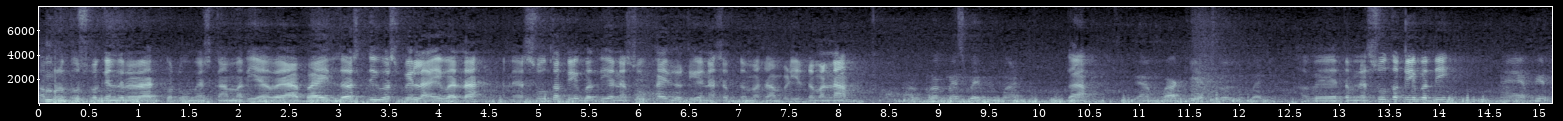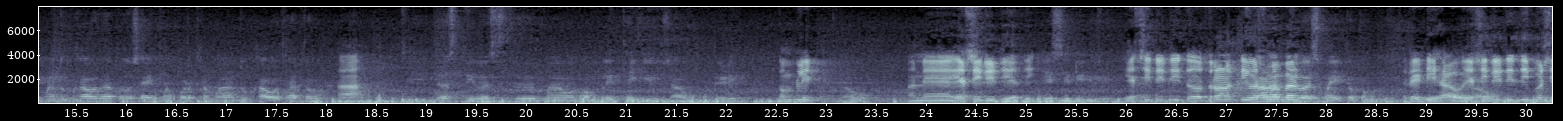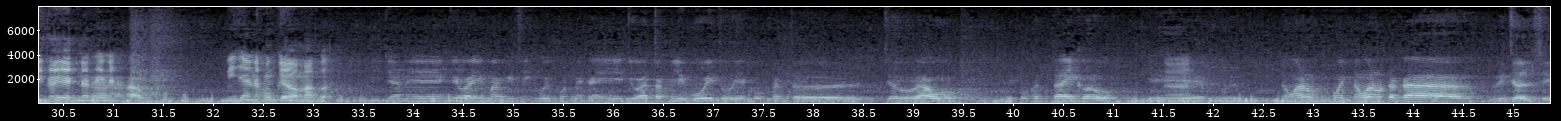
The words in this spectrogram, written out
અમૃત પુષ્પ કેન્દ્ર રાજકોટ ઉમેશ કામરિયા હવે આ ભાઈ દસ દિવસ પહેલાં આવ્યા હતા અને શું તકલીફ હતી અને શું ફાયદો થયો એના શબ્દમાં સાંભળીએ. તમારું નામ? મારું પ્રજ્ઞેશભાઈ ભીમાણ. ગામ? ગામ વાકીયા હવે તમને શું તકલીફ હતી? ને પેટમાં દુખાવો થતો સાઈડમાં પડખામાં દુખાવો થતો. હા. દસ દિવસમાં કમ્પ્લીટ થઈ ગયું સાવ રેડી કમ્પ્લીટ અને એસિડિટી હતી? એસિડિટી એસિડિટી તો ત્રણ દિવસમાં બંધ? દિવસમાં એ તો કમ્પ્લીટ રેડી હાવ. એસિડિટી પછી થઈ જ નથી ને હાવ. બીજાને શું કહેવા માંગો? બીજાને કહેવા એ માંગી છે કોઈ પણને કાંઈ જો આ તકલીફ હોય તો એક વખત જરૂર આવો. એક વખત ટ્રાય કરો કે નવ્વાણું પોઈન્ટ નવ્વાણું ટકા રિઝલ્ટ છે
